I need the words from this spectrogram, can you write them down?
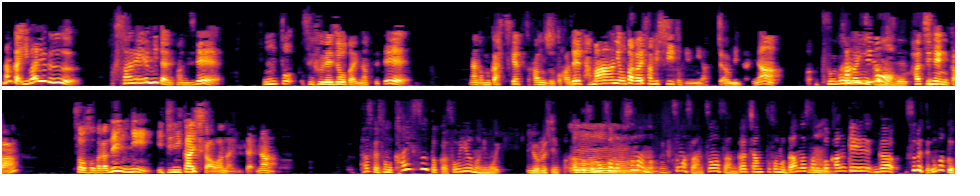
なんかいわゆる、腐れ縁みたいな感じで、ほんと、セフレ状態になってて、なんか昔付き合ってた彼女とかで、たまーにお互い寂しい時にやっちゃうみたいな都合がい感じい感じで。の8年間？そうそう、だから年に1、2回しか会わないみたいな。確かにその回数とかそういうのにもよるし、あとその、その妻の、妻さん、妻さんがちゃんとその旦那さんと関係がすべてうまく、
